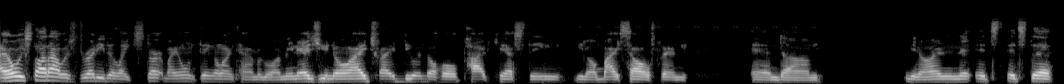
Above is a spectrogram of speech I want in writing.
I always thought I was ready to like start my own thing a long time ago. I mean, as you know, I tried doing the whole podcast thing, you know, myself and and um you know, and it's it's the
